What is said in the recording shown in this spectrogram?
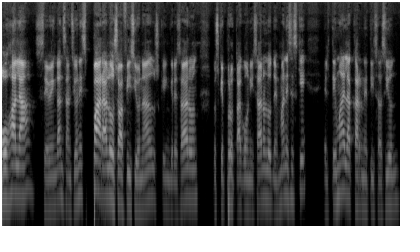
Ojalá se vengan sanciones para los aficionados que ingresaron, los que protagonizaron los desmanes. Es que el tema de la carnetización,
